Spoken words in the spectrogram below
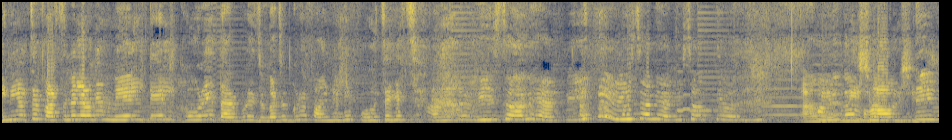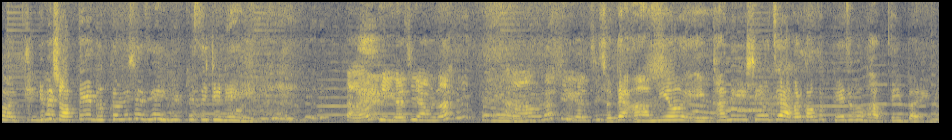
ইনি হচ্ছে পার্সোনালি আমাকে মেল টেল করে তারপরে যোগাযোগ করে ফাইনালি পৌঁছে গেছে। আমি তো ভীষণ হ্যাপি ভীষণ হ্যাপি সত্যি বলছি। আমি। ভাবতেই পারছি কিন্তু সব থেকে দুঃখ বিষয় যে ইলেকট্রিসিটি নেই। তাও ঠিক আছে আমরা। আমরা ঠিক আছি। সত্যি আমিও এখানে এসেও যে আবার কাউকে পেয়ে যাব ভাবতেই পারিনি।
